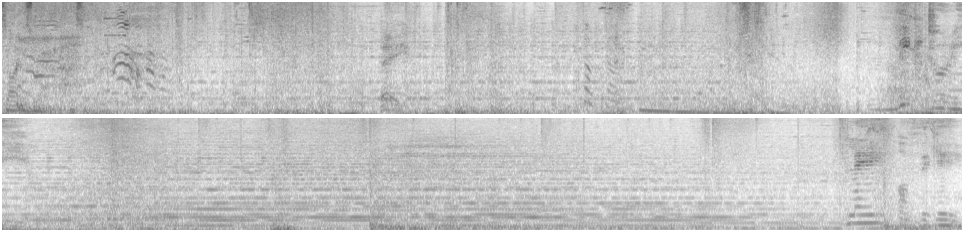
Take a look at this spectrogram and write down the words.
Sun's mechanism. Hey. Victory! Play of the game.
